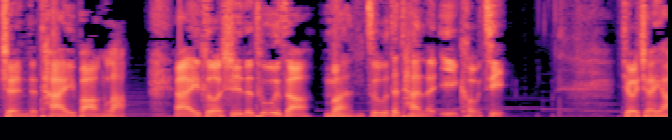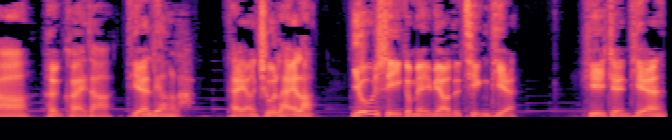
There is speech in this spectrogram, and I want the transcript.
真的太棒了！爱作诗的兔子满足的叹了一口气。就这样，很快的天亮了，太阳出来了，又是一个美妙的晴天。一整天，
